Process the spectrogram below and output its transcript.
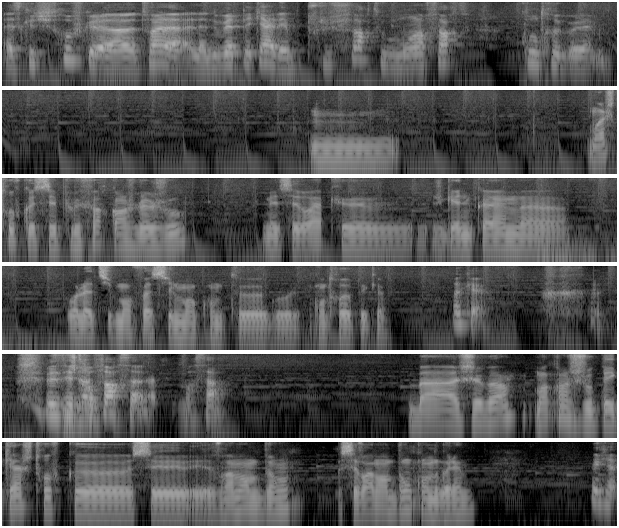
est-ce que tu trouves que euh, toi, la, la nouvelle PK, elle est plus forte ou moins forte? Contre golem Hmm. Moi, je trouve que c'est plus fort quand je le joue, mais c'est vrai que je gagne quand même euh, relativement facilement contre, euh, contre PK. Ok. Mais c'est trop fort ça, pour ça. Bah, je sais pas. Moi, quand je joue PK, je trouve que c'est vraiment bon. C'est vraiment bon contre Golem. Ok.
